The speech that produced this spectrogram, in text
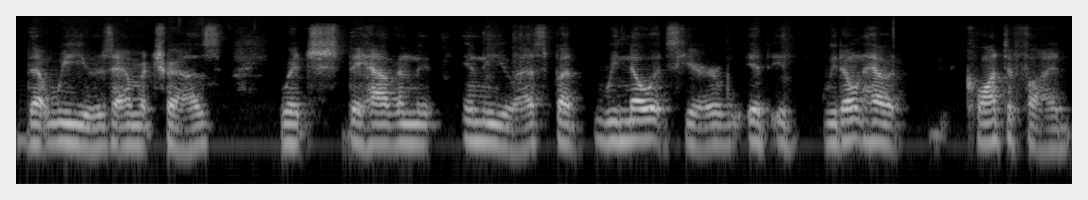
that we use, Amitraz, which they have in the in the U.S., but we know it's here. It, it we don't have it quantified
